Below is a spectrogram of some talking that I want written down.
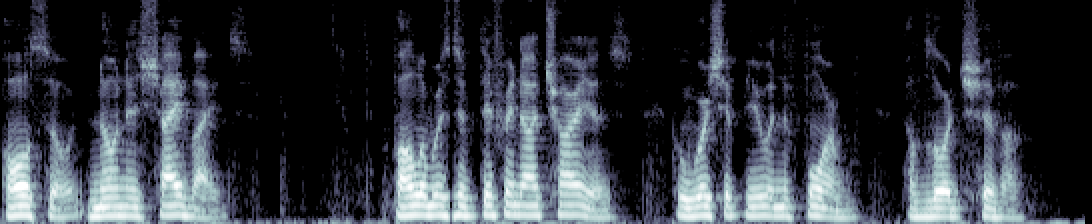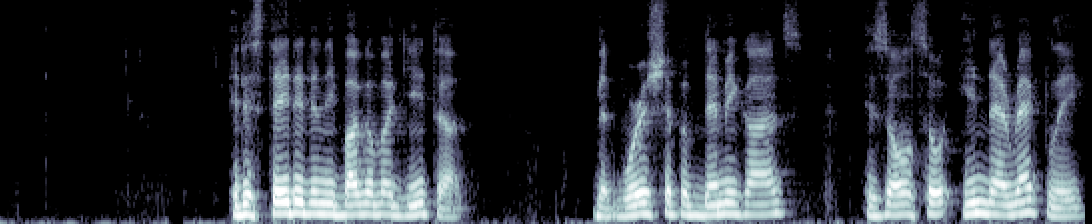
also known as Shaivites, followers of different acharyas who worship you in the form of Lord Shiva. It is stated in the Bhagavad Gita that worship of demigods is also indirectly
